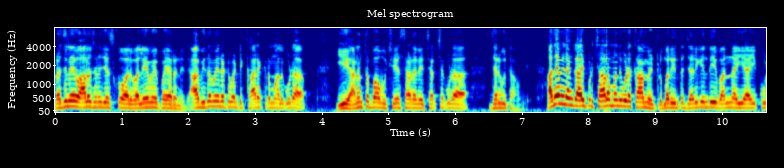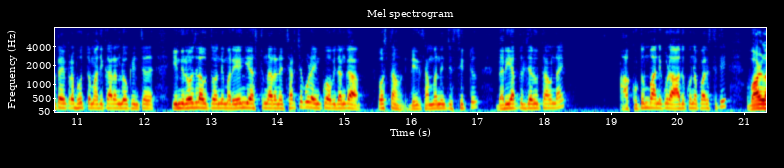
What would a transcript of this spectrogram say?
ప్రజలే ఆలోచన చేసుకోవాలి వాళ్ళు ఏమైపోయారనేది. ఆ విధమైనటువంటి కార్యక్రమాలు కూడా ఈ అనంతబాబు చేశాడనే చర్చ కూడా జరుగుతూ ఉంది. అదేవిధంగా ఇప్పుడు చాలామంది కూడా కామెంట్లు మరి ఇంత జరిగింది వన్ అయ్యాయి కూటమి ప్రభుత్వం అధికారంలోకి ఇన్ని రోజులు అవుతోంది మరి ఏం చేస్తున్నారనే చర్చ కూడా ఇంకో విధంగా వస్తూ ఉంది. దీనికి సంబంధించి సిట్ దర్యాప్తులు జరుగుతూ ఉన్నాయి. ఆ కుటుంబాన్ని కూడా ఆదుకున్న పరిస్థితి వాళ్ళ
